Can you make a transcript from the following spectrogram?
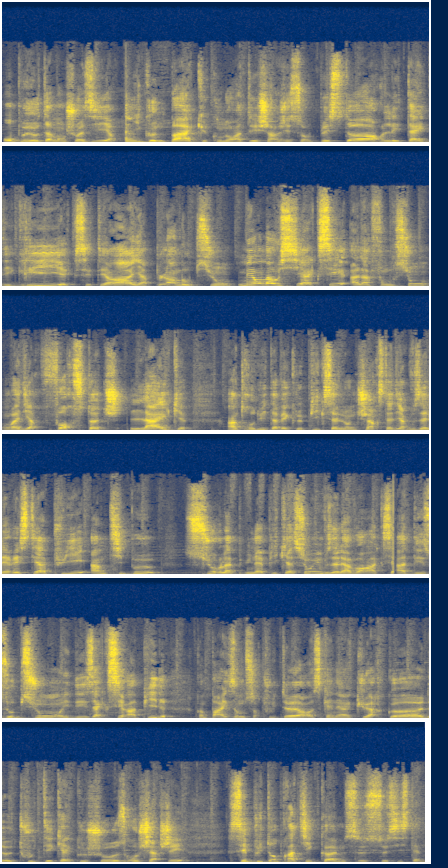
On peut notamment choisir un icon pack qu'on aura téléchargé sur le Play Store, les tailles des grilles, etc. Il y a plein d'options. Mais on a aussi accès à la fonction, on va dire, Force Touch Like, introduite avec le Pixel Launcher, c'est-à-dire que vous allez rester appuyé un petit peu sur une application et vous allez avoir accès à des options et des accès rapides, comme par exemple sur Twitter, scanner un QR code, tweeter quelque chose, rechercher. C'est plutôt pratique quand même ce, système.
